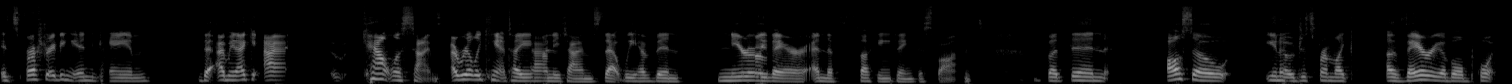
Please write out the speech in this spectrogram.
it's frustrating in game. That I mean, I, I countless times. I really can't tell you how many times that we have been nearly there and the fucking thing despawns. But then also you know, just from like a variable point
